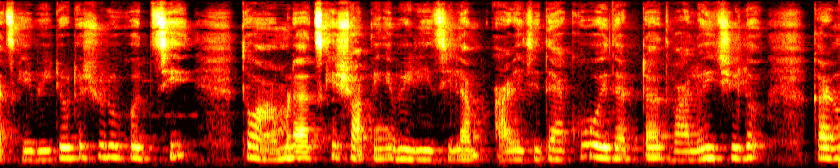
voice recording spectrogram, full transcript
আজকে ভিডিওটা শুরু করছি। তো আমরা আজকে শপিংয়ে বেরিয়েছিলাম। আর এই যে দেখো ওয়েদারটা ভালোই ছিল। কারণ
